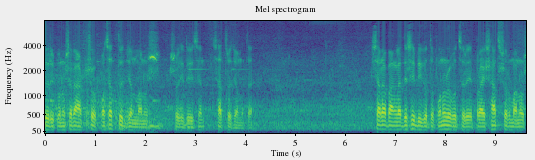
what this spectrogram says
জরিপ অনুসারে আটশো পঁচাত্তর জন মানুষ শহীদ হয়েছেন, ছাত্র জনতা। সারা বাংলাদেশে বিগত পনেরো বছরে প্রায় সাতশোর মানুষ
